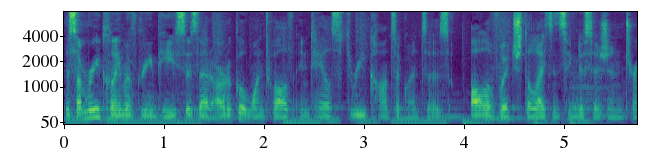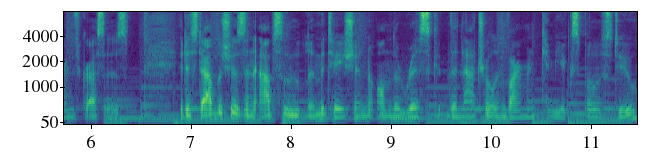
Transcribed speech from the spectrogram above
The summary claim of Greenpeace is that Article 112 entails three consequences, all of which the licensing decision transgresses. It establishes an absolute limitation on the risk the natural environment can be exposed to.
